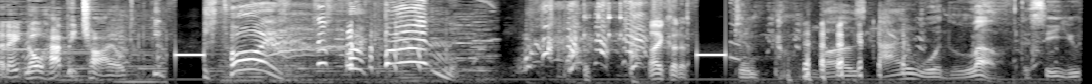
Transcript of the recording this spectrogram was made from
That ain't no happy child. He f***s toys just for fun. I could have him. Buzz, I would love to see you.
